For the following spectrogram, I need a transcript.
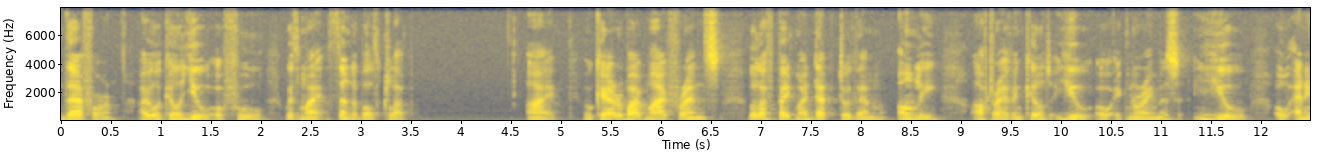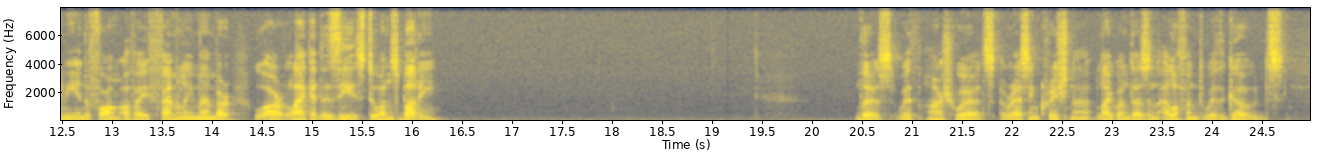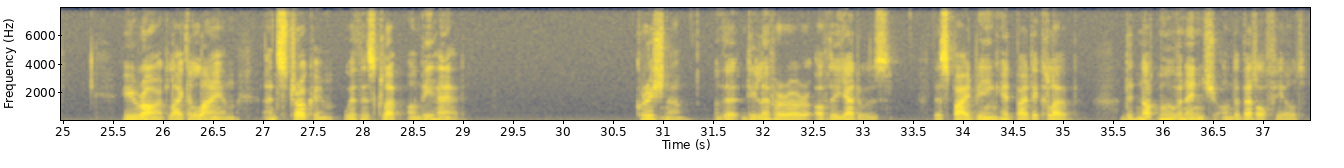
Therefore I will kill you, O fool, with my thunderbolt club. I, who care about my friends, will have paid my debt to them only after having killed you, O ignoramus, you, O enemy in the form of a family member, who are like a disease to one's body. Thus, with harsh words harassing Krishna like one does an elephant with goads, he roared like a lion and struck him with his club on the head. Krishna, the deliverer of the Yadus, despite being hit by the club, did not move an inch on the battlefield,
